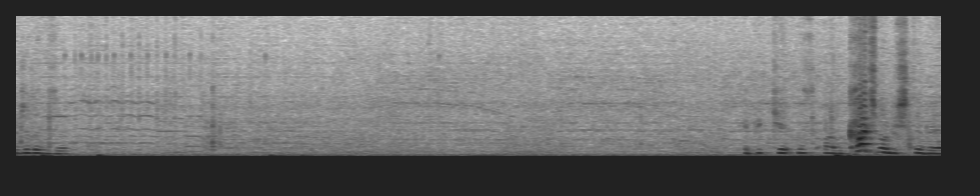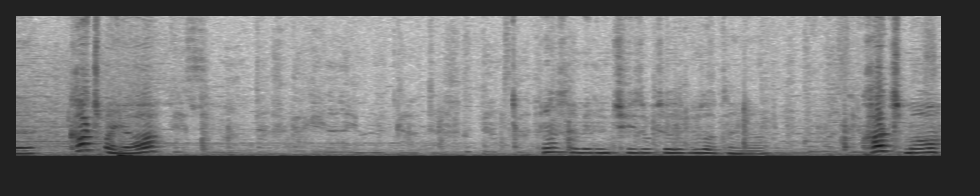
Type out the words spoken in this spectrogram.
Hoca da güzel. Epic Cat nasıl? Abi kaçma işte be. Kaçma ya. En sevmediğim çizim şey bu zaten ya. Kaçma.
